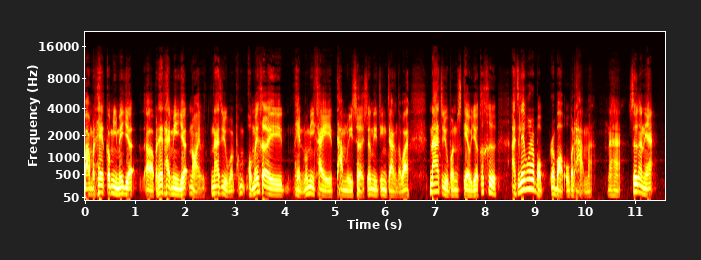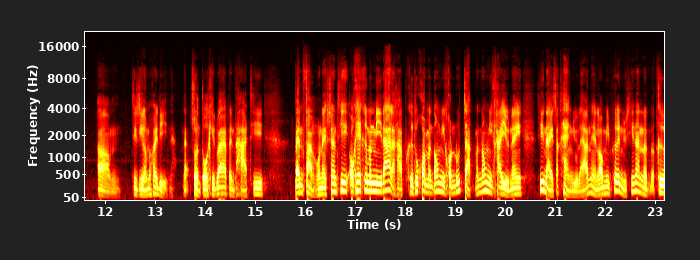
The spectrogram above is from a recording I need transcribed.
บางประเทศก็มีไม่เยอะประเทศไทยมีเยอะหน่อย น่าจะอยู่ผมไม่เคยเห็นว่ามีใครทำ research เรื่องนี้จริงจังแต่ว่าน่าจะอยู่บนสเกลเยอะก็คือ อาจจะเรียกว่าระบบระบอบอุปถัมภ์นะฮะซึ่งอันเนี้ยจริงๆแล้วไม่ค่อยดีนะส่วนตัวคิดว่าเป็น part ที่เป็นฝั่งของ connection ที่โอเคคือมันมีได้แหละครับ คือทุกคนมันต้องมีคนรู้จักมันต้องมีใครอยู่ในที่ไหนสักแห่งอยู่แล้วเนี่ยเรามีเพื่อนอยู่ที่นั่นคือ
